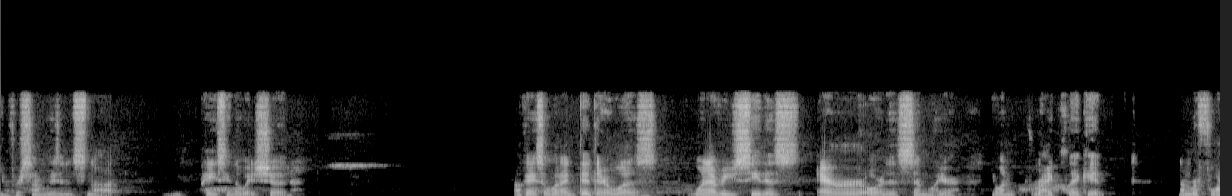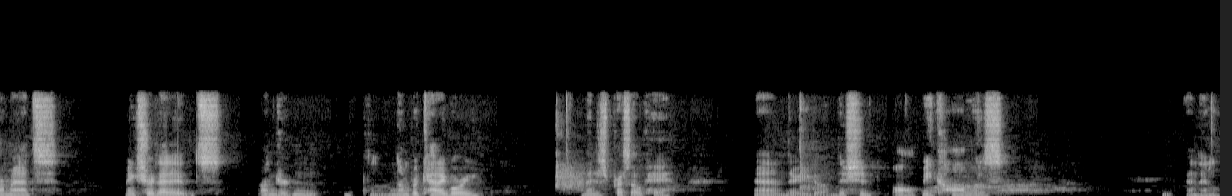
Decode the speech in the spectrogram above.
And for some reason, it's not pasting the way it should. Okay, so what I did there was whenever you see this error or this symbol here, you want to right click it, number formats, make sure that it's under number category, and then just press OK. And there you go. This should all be commas and then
